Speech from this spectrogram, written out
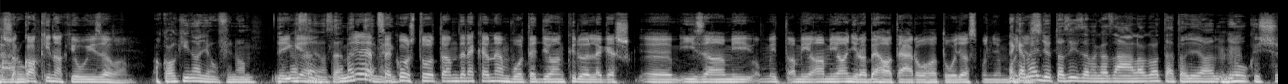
És a kakinak jó íze van. A kaki nagyon finom. Én Igen, nagyon szeretem, mert én egyszer tényleg- kóstoltam, de nekem nem volt egy olyan különleges ö, íze, ami, amit, ami, ami annyira behatárolható, hogy azt mondjam, Nekem hogy ez, együtt az íze meg az állaga, tehát hogy olyan uh-huh. jó kis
